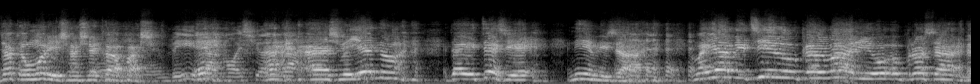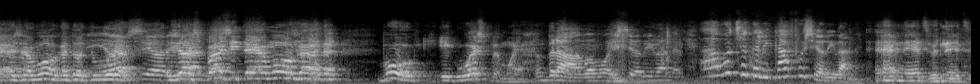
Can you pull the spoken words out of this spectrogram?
Zato umorio sam se kao pas. Biha, moj Šjor a, Ivane. a svejedno da i teže nije mi za. Ma ja bi cijelu kalvariju prosa za moga do tura. Za Ivane. spasitelja moga. Bog i gospe moja. Bravo, moj Šjor Ivane. A hoćete li kafu, Šjor Ivane? Neću, neću,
